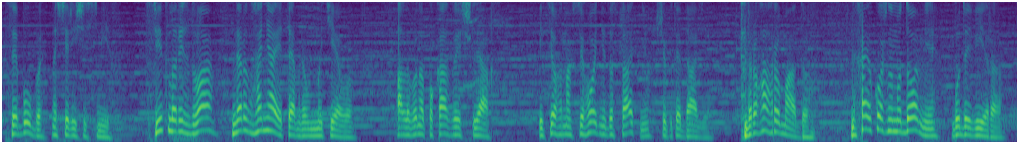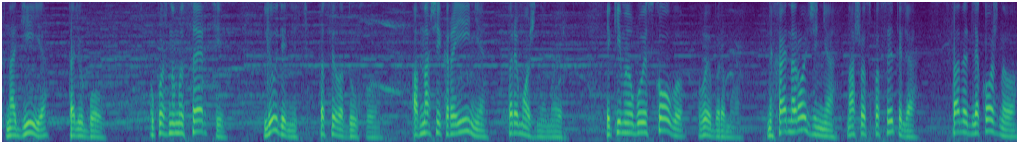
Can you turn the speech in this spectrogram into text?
це був би найщиріший сміх. Світло Різдва не розганяє темряву миттєво, але воно показує шлях. І цього нам сьогодні достатньо, щоб йти далі. Дорога громадо, нехай у кожному домі буде віра, надія та любов. У кожному серці людяність та сила духу. А в нашій країні переможний мир, який ми обов'язково виберемо. Нехай народження нашого Спасителя стане для кожного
